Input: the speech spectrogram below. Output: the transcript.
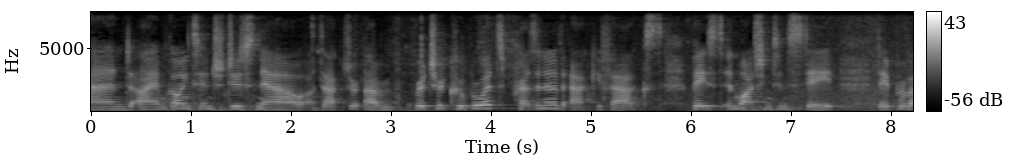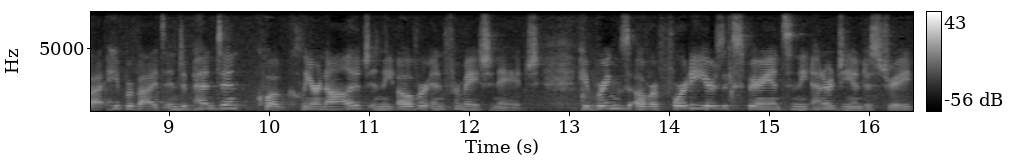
And I am going to introduce now Dr. um, Richard Kuprewicz, president of Accufacts, based in Washington State. They provide, he provides independent, quote, clear knowledge in the over-information age. He brings over 40 years' experience in the energy industry,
